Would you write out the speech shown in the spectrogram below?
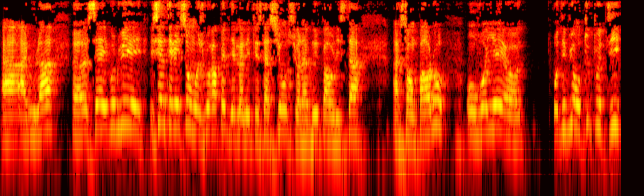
à, à Lula. Euh, ça a évolué et c'est intéressant. Moi, je me rappelle des manifestations sur l'avenue Paulista à São Paulo. On voyait euh, au début en tout petit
